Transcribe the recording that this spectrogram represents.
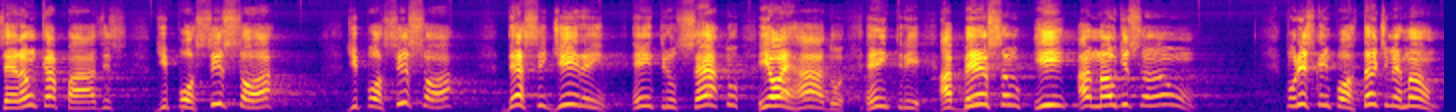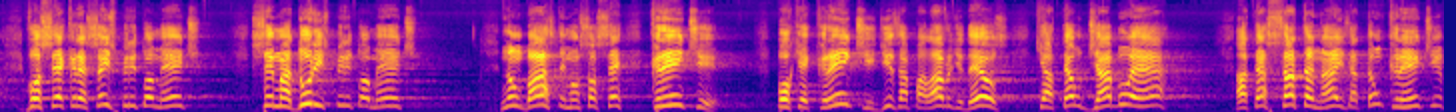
serão capazes de por si só, de por si só, decidirem entre o certo e o errado, entre a bênção e a maldição. Por isso que é importante, meu irmão, você crescer espiritualmente, ser maduro espiritualmente. Não basta, irmão, só ser crente, porque crente, diz a palavra de Deus, que até o diabo é. Até Satanás é tão crente,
